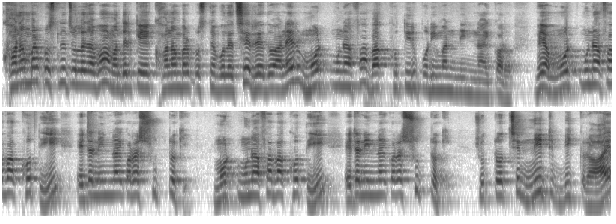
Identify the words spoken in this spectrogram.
খ নম্বর প্রশ্নে চলে যাব। আমাদেরকে খ নম্বর প্রশ্নে বলেছে রেদওয়ানের মোট মুনাফা বা ক্ষতির পরিমাণ নির্ণয় করো। ভাইয়া, মোট মুনাফা বা ক্ষতি, এটা নির্ণয় করার সূত্র কি? মোট মুনাফা বা ক্ষতি, এটা নির্ণয় করার সূত্র কি? সূত্র হচ্ছে নিট বিক্রয়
